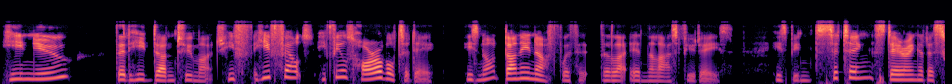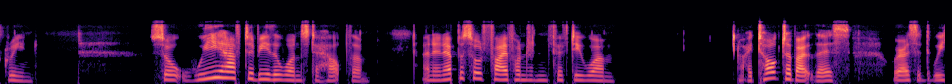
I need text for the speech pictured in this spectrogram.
He knew that he'd done too much. He he felt he feels horrible today. He's not done enough with it the, in the last few days. He's been sitting staring at a screen. So we have to be the ones to help them. And in episode 551, I talked about this where I said we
